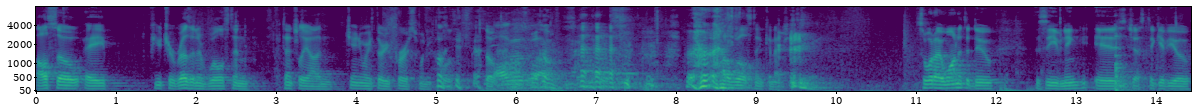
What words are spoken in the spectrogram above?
Also a future resident of Williston, potentially on January thirty-first when he closes. So, All goes well. a lot of Williston connections. So what I wanted to do this evening is just to give you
